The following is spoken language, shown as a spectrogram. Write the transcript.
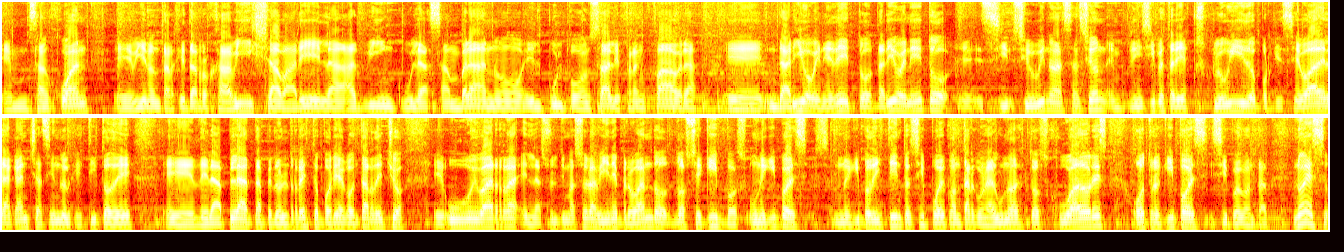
en San Juan. Eh, vieron tarjeta roja Villa, Varela, Advíncula, Zambrano, el Pulpo González, Frank Fabra, eh, Darío Benedetto. Darío Benedetto, eh, si, hubiera una sanción, en principio estaría excluido porque se va de la cancha haciendo el gestito de, de la plata, pero el resto podría contar. De hecho, Hugo Ibarra en las últimas horas viene probando dos equipos. Un equipo es un equipo distinto, si puede contar con alguno de estos jugadores, otro equipo es si puede contar. No es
